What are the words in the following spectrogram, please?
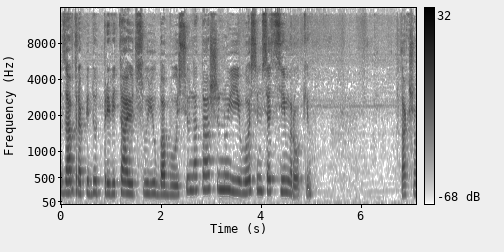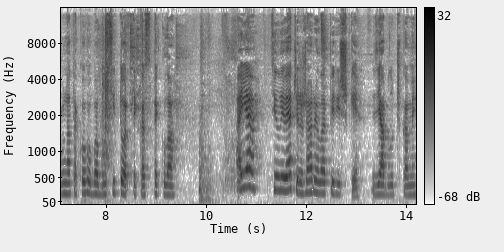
Завтра підуть привітають свою бабусю Наташину, їй 87 років. Так що вона такого бабусі тортика спекла. А я цілий вечір жарила пиріжки з яблучками.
